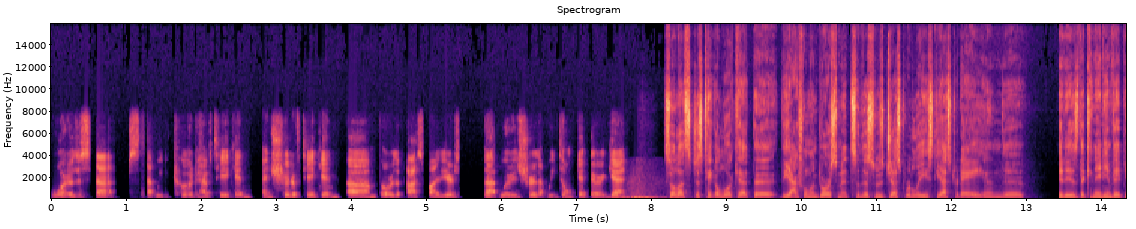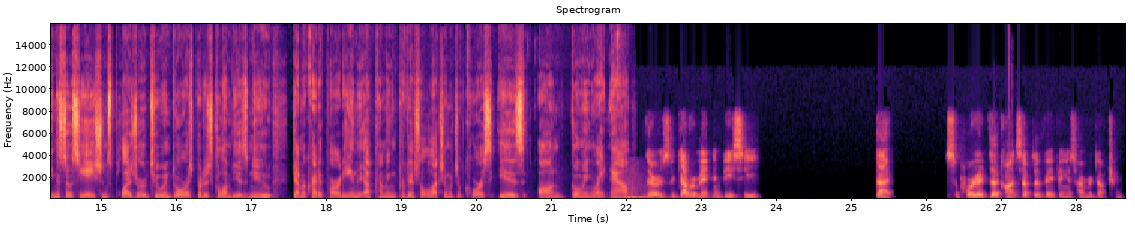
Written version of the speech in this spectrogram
what are the steps that we could have taken and should have taken um, over the past five years that would ensure that we don't get there again. So let's just take a look at the the actual endorsement. So this was just released yesterday, and the it is the Canadian Vaping Association's pleasure to endorse British Columbia's new Democratic Party in the upcoming provincial election, which of course is ongoing right now. There is a government in BC that supported the concept of vaping as harm reduction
